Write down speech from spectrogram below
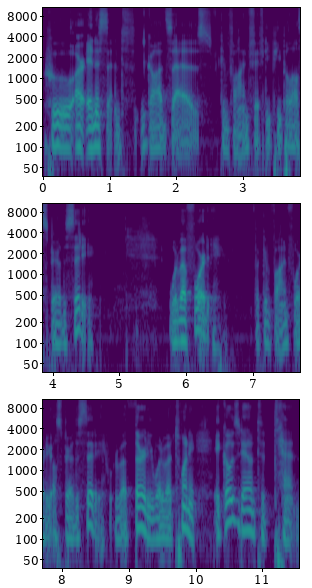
who are innocent?" And God says, "If I can find 50 people, I'll spare the city." What about 40? If I can find 40, I'll spare the city. What about 30? What about 20? It goes down to 10.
